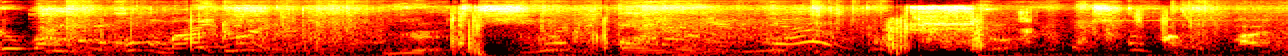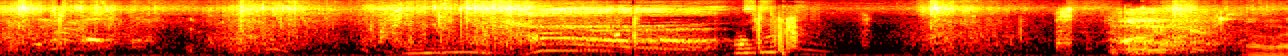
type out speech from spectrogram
ระวังพุ่มไม้ด้วย Yes, I am. อะไร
